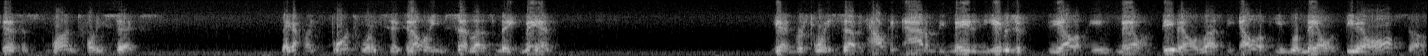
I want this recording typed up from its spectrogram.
Genesis one twenty six. They got like four twenty six, and Elohim said, "Let us make man." Again, verse 27, how can Adam be made in the image of the Elohim, male and female, unless the Elohim were male and female also?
